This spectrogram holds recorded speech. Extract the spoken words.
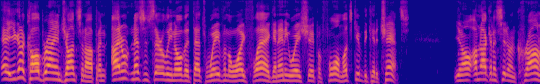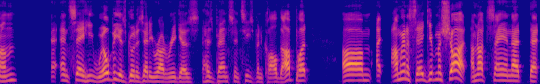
hey, you're going to call Brian Johnson up. And I don't necessarily know that that's waving the white flag in any way, shape, or form. Let's give the kid a chance. You know, I'm not going to sit here and crown him and say he will be as good as Eddie Rodriguez has been since he's been called up, but um, I, am going to say give him a shot. I'm not saying that that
